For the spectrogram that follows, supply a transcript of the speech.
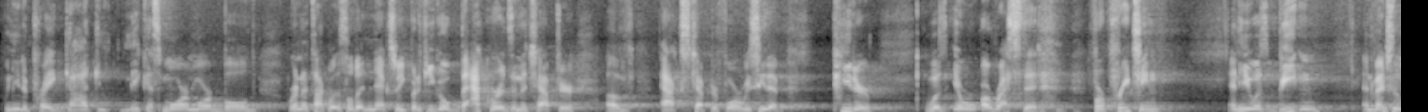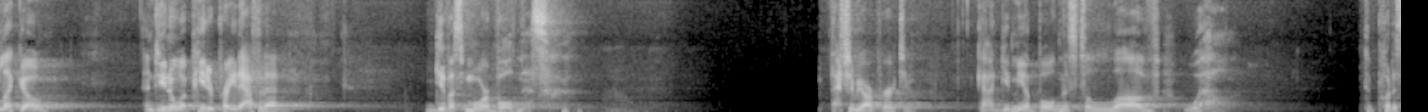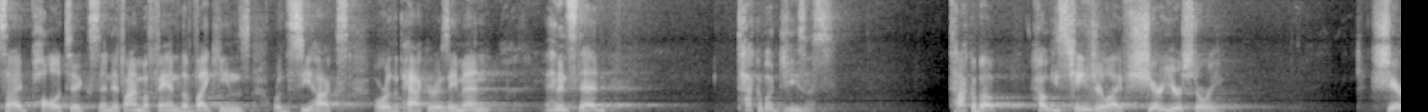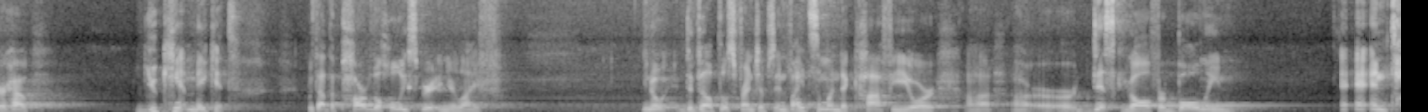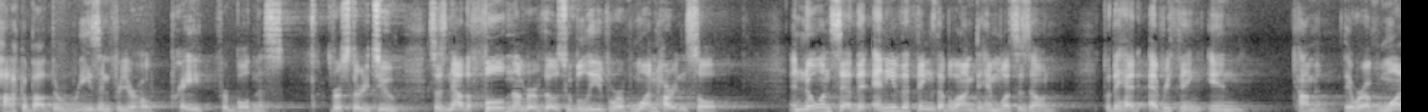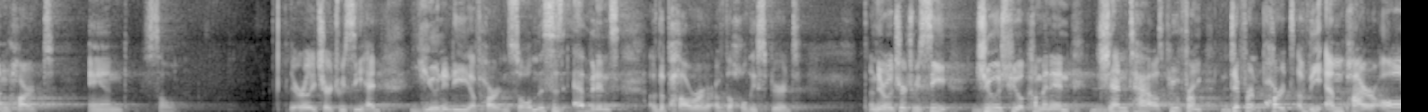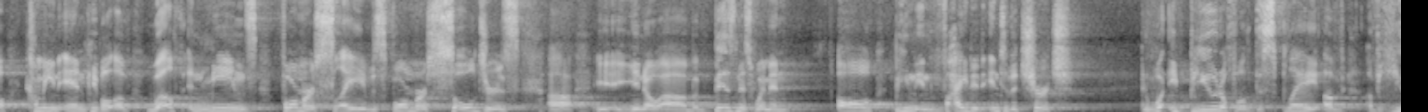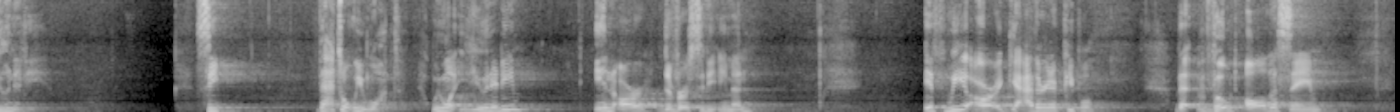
We need to pray, God can make us more and more bold. We're going to talk about this a little bit next week, but if you go backwards in the chapter of Acts, chapter 4, we see that Peter was arrested for preaching and he was beaten and eventually let go. And do you know what Peter prayed after that? Give us more boldness. that should be our prayer too. God, give me a boldness to love well to put aside politics and if I'm a fan of the Vikings or the Seahawks or the Packers, amen? And instead, talk about Jesus. Talk about how he's changed your life. Share your story. Share how you can't make it without the power of the Holy Spirit in your life. You know, develop those friendships. Invite someone to coffee or, uh, or, or disc golf or bowling and talk about the reason for your hope. Pray for boldness. Verse 32 says, Now the full number of those who believed were of one heart and soul, and no one said that any of the things that belonged to him was his own, but they had everything in common. They were of one heart and soul. The early church we see had unity of heart and soul, and this is evidence of the power of the Holy Spirit in the early church, we see Jewish people coming in, Gentiles, people from different parts of the empire, all coming in, people of wealth and means, former slaves, former soldiers, uh, you know, uh, business women, all being invited into the church. And what a beautiful display of, of unity. See, that's what we want. We want unity in our diversity. Amen? If we are a gathering of people that vote all the same,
